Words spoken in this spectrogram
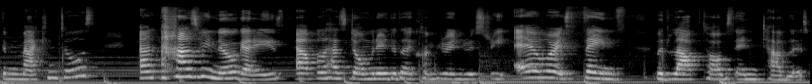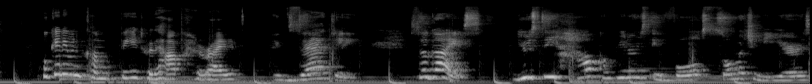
the Macintosh. And as we know, guys, Apple has dominated the computer industry ever since with laptops and tablets. Who can even compete with Apple, right? Exactly. So, guys, you see how computers evolve so much in years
